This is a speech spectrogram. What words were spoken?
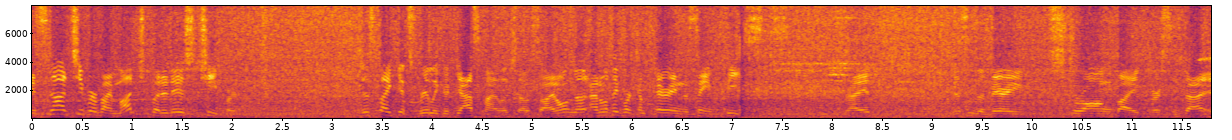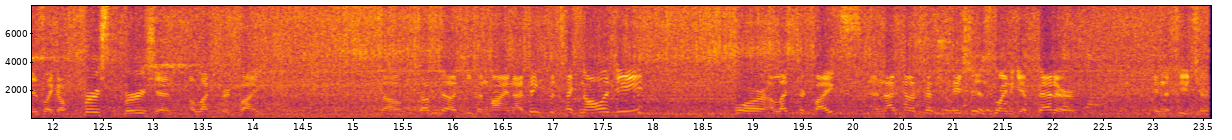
It's not cheaper by much, but it is cheaper. This bike gets really good gas mileage though, so I don't know, I don't think we're comparing the same beasts, right? This is a very strong bike versus that is like a first version electric bike. So something to keep in mind. I think the technology for electric bikes and that kind of transportation is going to get better in the future.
